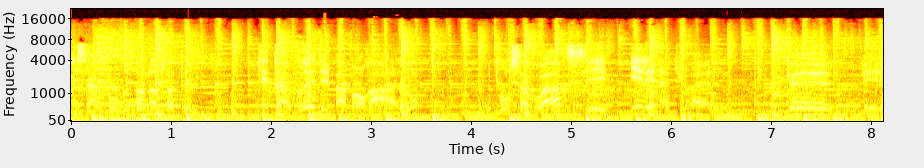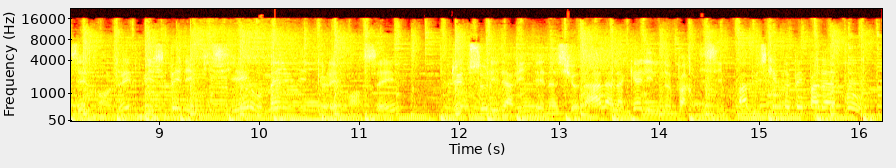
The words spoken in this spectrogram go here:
qui s'impose dans notre pays, qui est un vrai débat moral, pour savoir si est naturel que les étrangers puissent bénéficier, au même les Français, d'une solidarité nationale à laquelle ils ne participent pas puisqu'ils ne paient pas d'impôts.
